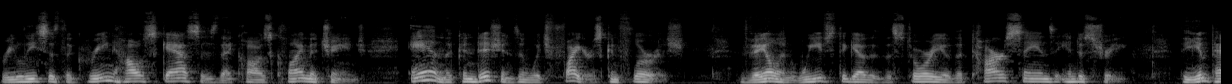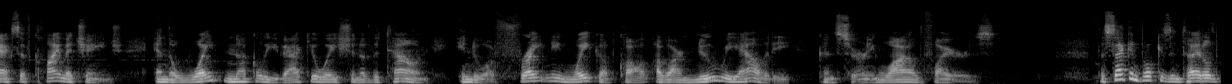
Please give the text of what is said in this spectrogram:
releases the greenhouse gases that cause climate change and the conditions in which fires can flourish. Vaillant weaves together the story of the tar sands industry the impacts of climate change, and the white knuckle evacuation of the town into a frightening wake up call of our new reality concerning wildfires. The second book is entitled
